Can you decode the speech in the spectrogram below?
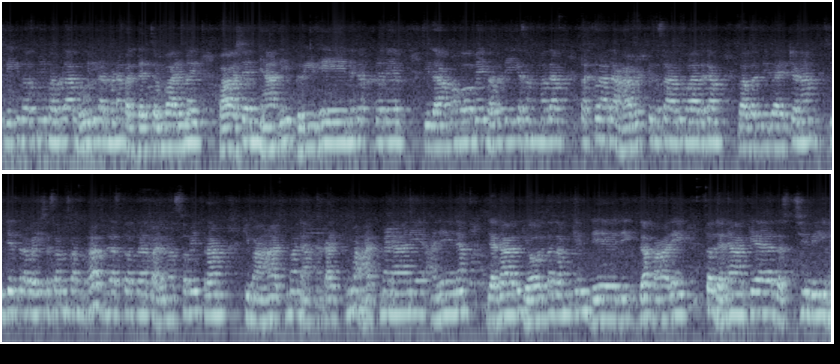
क्रीडोऽस्मि भवता भूरिकर्मण बद्धं वारुणै पाशन्यादिव्रीढेन चक्रते पितामहो मे भवतीकसम्मतं तत्त्वाद आविष्कृतसाधुवादकं भवद्विवेक्षणं विचित्रवैशसं सम्भ्राव्यस्तत्र परमस्वमित्रां किमात्मना किमात्मनाने अनेन जगादि किं दिग्धपारे स्वजनाख्यदस्युभिः।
